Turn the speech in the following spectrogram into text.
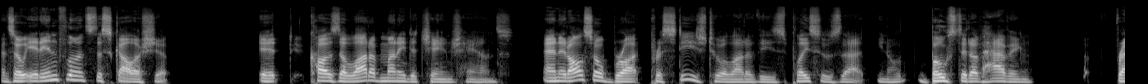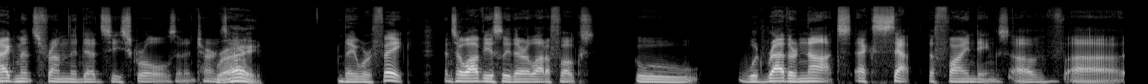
and so it influenced the scholarship. It caused a lot of money to change hands. And it also brought prestige to a lot of these places that, you know, boasted of having fragments from the Dead Sea Scrolls. And it turns right. out they were fake. And so obviously there are a lot of folks who would rather not accept the findings of uh,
